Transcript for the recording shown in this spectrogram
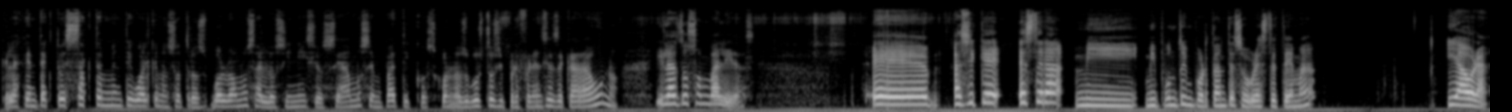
que la gente actúe exactamente igual que nosotros. Volvamos a los inicios, seamos empáticos con los gustos y preferencias de cada uno. Y las dos son válidas. Eh, así que este era mi, mi punto importante sobre este tema. Y ahora,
